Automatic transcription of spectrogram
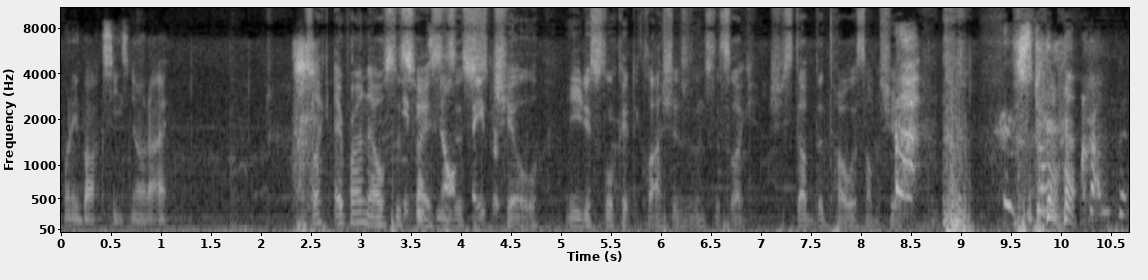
20 bucks, he's not a. It's like everyone else's If face is just favorite. chill, and you just look at the clashes and it's just like, she stubbed a toe or some shit. Stop, crumpet!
